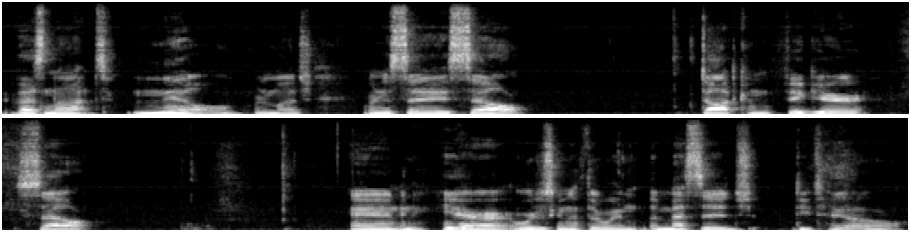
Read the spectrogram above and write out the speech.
if that's not nil, pretty much, we're to say cell dot configure cell. And in here, we're just going to throw in the message detail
